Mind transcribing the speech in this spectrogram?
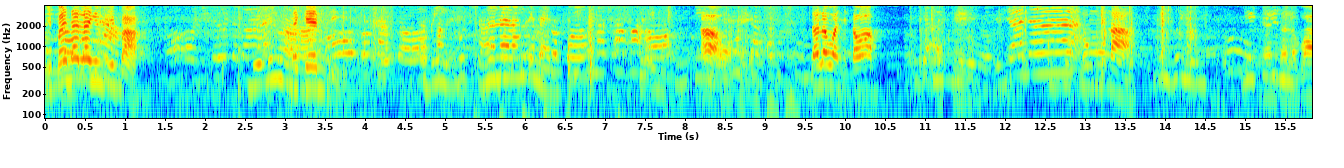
Iba na lang yung iba. Na candy. Ano na lang? Yung iba. Ah, okay. Dalawa nito. Okay. Ito muna. Yan, dalawa.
